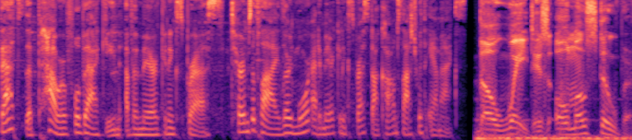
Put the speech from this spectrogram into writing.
That's the powerful backing of American Express. Terms apply. Learn more at americanexpress.com slash with Amex. The wait is almost over.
